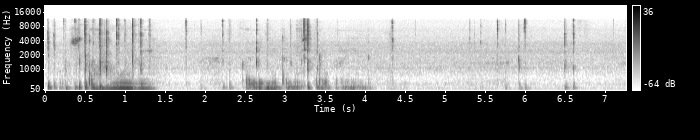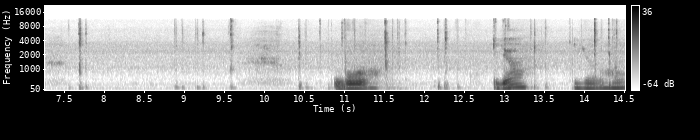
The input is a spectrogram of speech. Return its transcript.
І постанови Кабінету міністрів України. Бо я його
